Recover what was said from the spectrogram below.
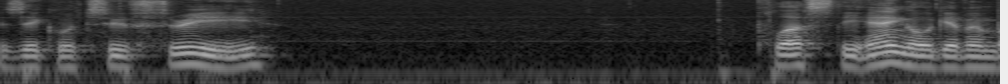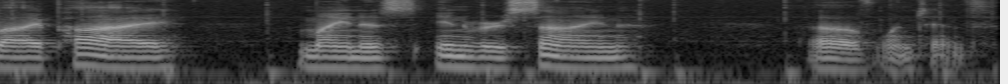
is equal to 3 plus the angle given by pi minus inverse sine of 1 tenth.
